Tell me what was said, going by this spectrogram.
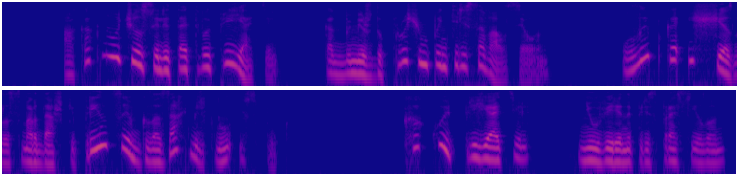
— А как научился летать твой приятель? Как бы, между прочим, поинтересовался он. Улыбка исчезла с мордашки принца, и в глазах мелькнул испуг. — Какой приятель? — неуверенно переспросил он. —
